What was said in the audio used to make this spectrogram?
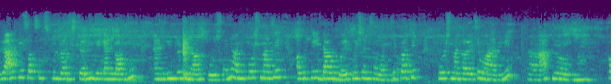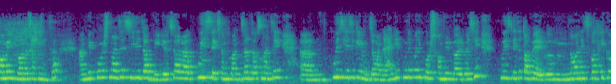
र after successful registering they can log in and enter in our course होइन? अनि कोर्समा चाहिँ अब केही डाउट भयो क्वेसन छ भने चाहिँ प्रत्येक कोर्समा गएर चाहिँ उहाँहरूले आफ्नो कमेन्ट गर्न सक्नुहुन्छ। हामीले कोर्समा चाहिँ सिरिज अफ भिडियो छ र क्विज सेक्सन पनि छ जसमा चाहिँ क्विजले चाहिँ के हुन्छ भन्दाखेरि कुनै पनि कोर्स कम्प्लिट गरेपछि क्विजले चाहिँ तपाईँहरूको नलेज कतिको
